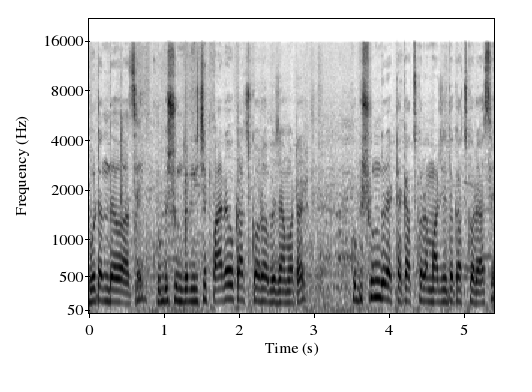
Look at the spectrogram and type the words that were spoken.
বোটান দেওয়া আছে। খুবই সুন্দর নিচে পাড়েও কাজ করা হবে জামাটার। খুবই সুন্দর একটা কাজ করা, মার্জিত কাজ করা আছে।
